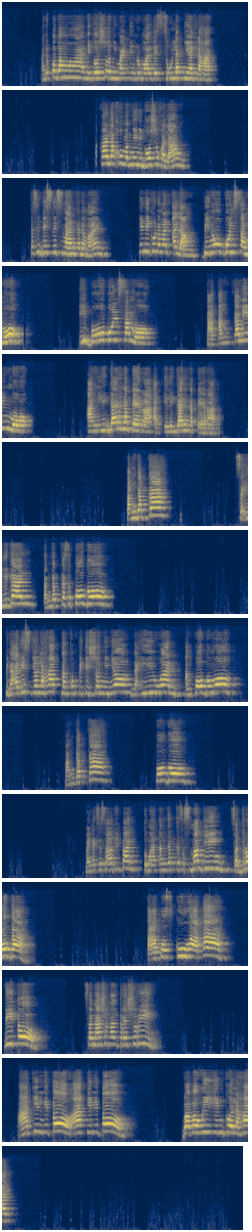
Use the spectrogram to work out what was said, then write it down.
ano pa bang mga negosyo ni Martin Romualdez, sulat niyo yan lahat. Akala ko magninegosyo ka lang. Kasi businessman ka naman. Hindi ko naman alam, binubulsa mo. Ibubulsa mo, kakamkamin mo, ang legal na pera at illegal na pera. Tanggap ka sa illegal, tanggap ka sa pogo. Pinaalis nyo lahat ng kompetisyon ninyo, naiiwan ang pogo mo. Tanggap ka, pogo. May nagsasabi pa, tumatanggap ka sa smuggling, sa droga. Tapos kuha ka dito sa National Treasury. Akin ito, akin ito. Babawiin ko lahat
